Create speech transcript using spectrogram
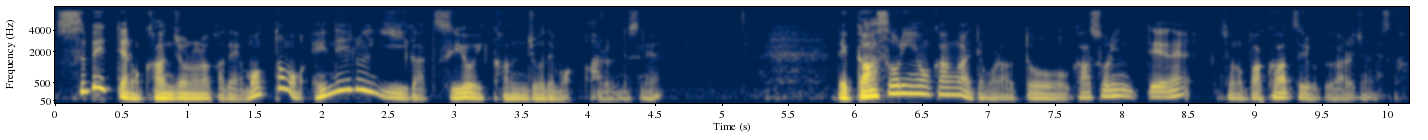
すべての感情の中で最もエネルギーが強い感情でもあるんですね。で、ガソリンを考えてもらうと、ガソリンってね、その爆発力があるじゃないですか。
